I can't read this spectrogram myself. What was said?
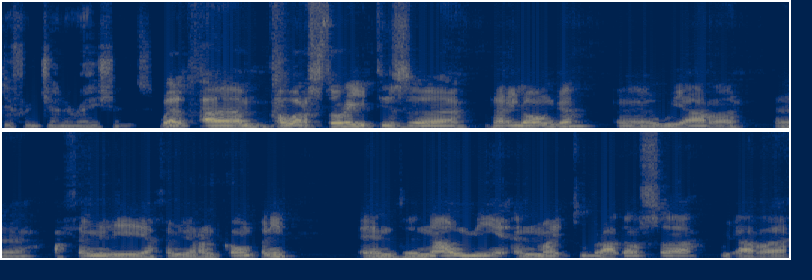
different generations. Well um, our story it is uh, very long. Uh, we are uh, a family a family run company. And uh, now me and my two brothers uh, we are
